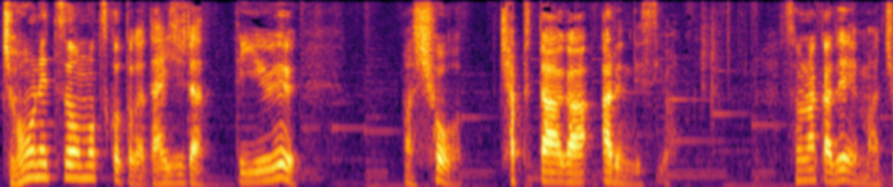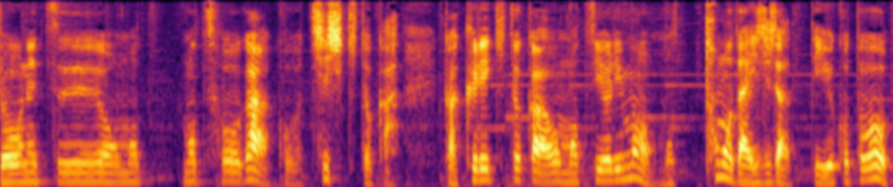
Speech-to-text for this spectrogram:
情熱を持つことが大事だっていう、まあ、章チャプターがあるんですよ。その中で、まあ、情熱を持つ方がこう知識とか学歴とかを持つよりも最も大事だっていうことを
